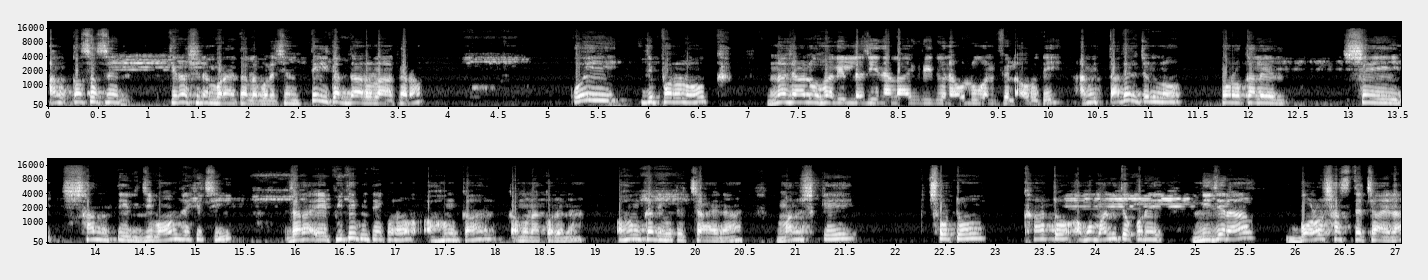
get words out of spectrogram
আল কাসাসের তিরাশি নম্বর আয়ত আল্লাহ বলেছেন তিলকাদ্দারুল আখারা ওই যে পরলোক আমি তাদের জন্য পরকালের সেই শান্তির জীবন রেখেছি, যারা এই পৃথিবীতে কোনো অহংকার কামনা করে না, অহংকারী হতে চায় না, মানুষকে ছোট, খাটো, অপমানিত করে নিজেরা বড় সাজতে চায় না,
